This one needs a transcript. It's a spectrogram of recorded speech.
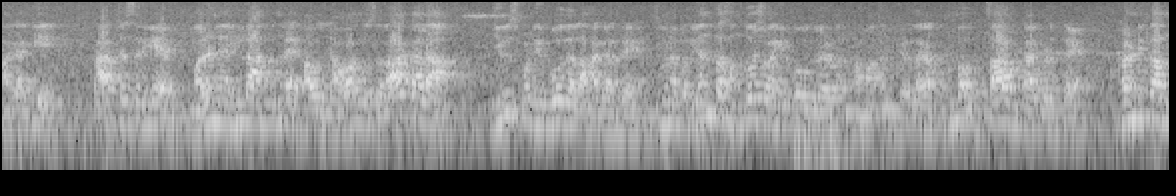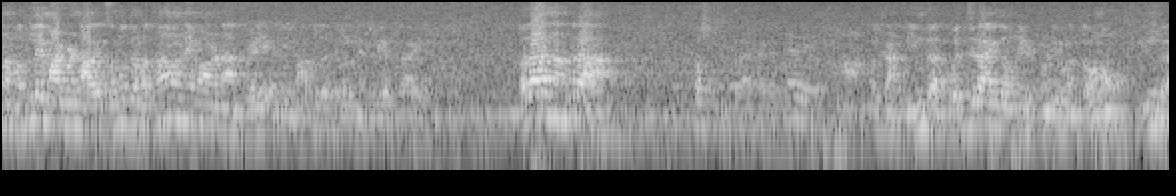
ಹಾಗಾಗಿ ರಾಕ್ಷಸರಿಗೆ ಮರಣ ಇಲ್ಲ ಅಂತಂದ್ರೆ ತಾವು ಯಾವಾಗಲೂ ಸದಾಕಾಲ ಜೀವಿಸ್ಕೊಂಡಿರ್ಬೋದಲ್ಲ. ಹಾಗಾದ್ರೆ ಜೀವನ ಪರ್ಯಂತ ಸಂತೋಷವಾಗಿರ್ಬೋದು ಹೇಳುವಂತಹ ಮಾತನ್ನು ಕೇಳಿದಾಗ ತುಂಬಾ ಉತ್ಸಾಹ ಉಂಟಾಗ್ಬಿಡುತ್ತೆ. ಖಂಡಿತ ಅದನ್ನ ಮೊದಲೇ ಮಾಡೋಣ ಆಗ ಸಮುದ್ರ ಮಥನವನ್ನೇ ಮಾಡೋಣ ಅಂತ ಹೇಳಿ ಅಲ್ಲಿ ಮಾತುಕತೆಗಳನ್ನೇ ತಿಳಿಯುತ್ತಾ ಇದೆ. ಅದಾದ ನಂತರ ಫಸ್ಟ್ ಉತ್ತರ ಆ ಕಡೆ. ಅಲ್ಲಿ ಕಾಣ್ತದೆ ಇಂದ್ರ ವಜ್ರಾಯುಧವನ್ನು ಹಿಡ್ಕೊಂಡಿರುವಂತವನು ಇಂದ್ರ.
